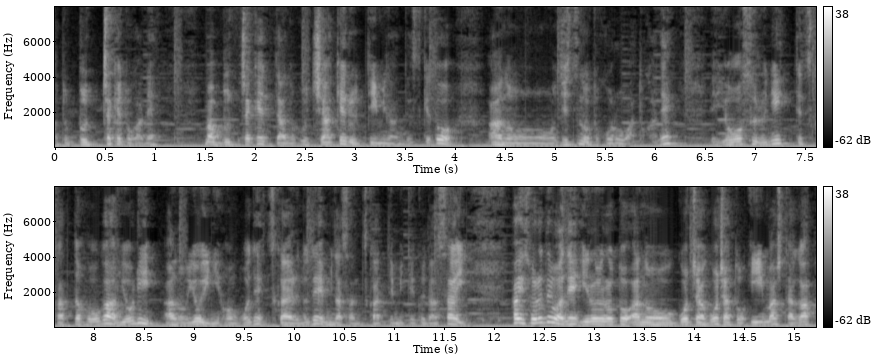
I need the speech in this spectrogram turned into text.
あと、ぶっちゃけとかね。まあ、ぶっちゃけってあの打ち明けるって意味なんですけど、あの実のところはとかね、要するにって使った方がよりあの良い日本語で使えるので皆さん使ってみてください。はい、それではね、いろいろとあのごちゃごちゃと言いましたが、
